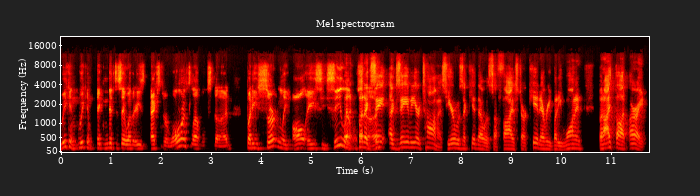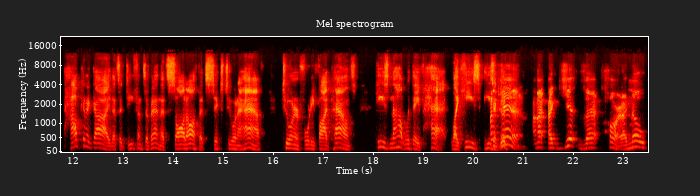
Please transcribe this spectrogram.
we can we can pick nit to say whether he's Dexter Lawrence level stud, but he's certainly all ACC level. But, but Xavier Thomas, here was a kid that was a five star kid everybody wanted. But I thought, all right, how can a guy that's a defensive end that's sawed off at six, two and a half, 245 pounds, he's not what they've had. Like he's he's a good Again, I, I get that part. I know.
